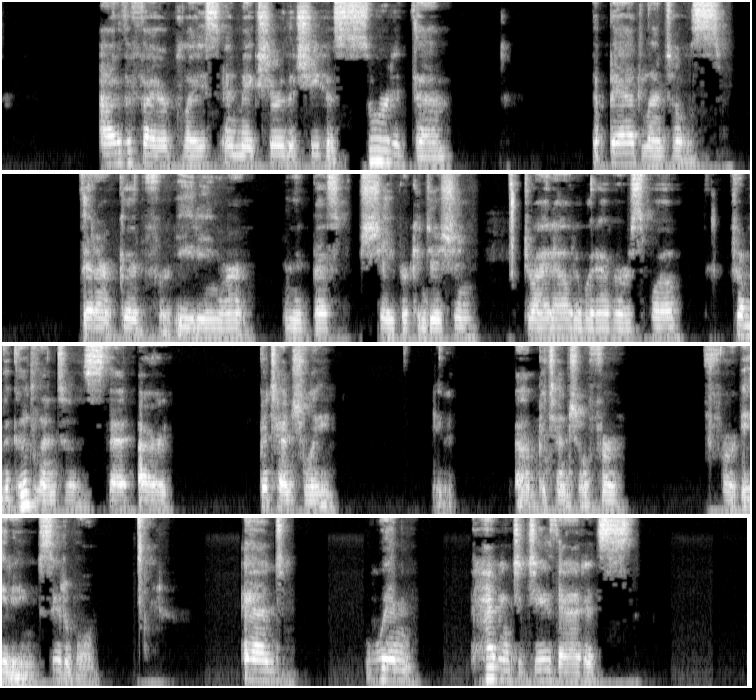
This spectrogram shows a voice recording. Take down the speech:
out of the fireplace and make sure that she has sorted them. The bad lentils that aren't good for eating or in the best shape or condition, dried out or whatever, or spoiled, from the good lentils that are potentially you know, um, potential for for eating, suitable. And when having to do that, it's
